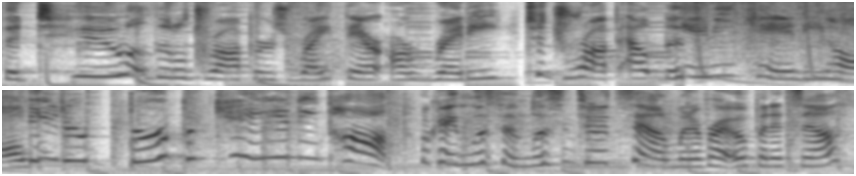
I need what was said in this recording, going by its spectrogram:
The two little droppers right there are ready to drop out the mini candy haul. Peter burp candy pop. Okay, listen. Listen to its sound whenever I open its mouth.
